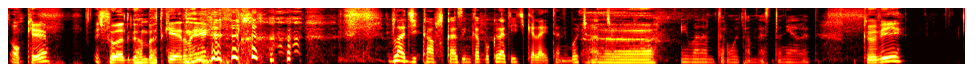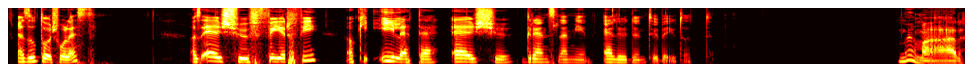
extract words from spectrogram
Okay. Egy földgömböt kérnék. Vladikavkaz, inkább akkor lehet így kell ejteni, bocsánat, csak Ö, én már nem tanultam ezt a nyelvet. Kövi. Ez utolsó lesz. Az első férfi, aki élete első Grand Slamjén elődöntőbe jutott. Nem már.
